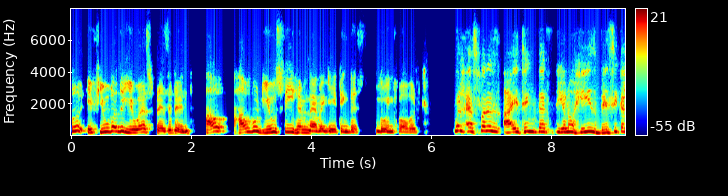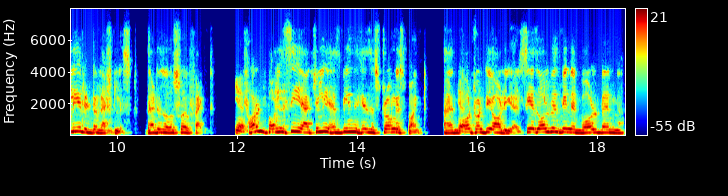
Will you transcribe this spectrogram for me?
So, if you were the US president, how, how would you see him navigating this going forward? Well, as far as I think that, you know, he is basically an internationalist. That is also a fact. Yes. Foreign policy actually has been his strongest point. And yes. for 20 odd years, he has always been involved in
